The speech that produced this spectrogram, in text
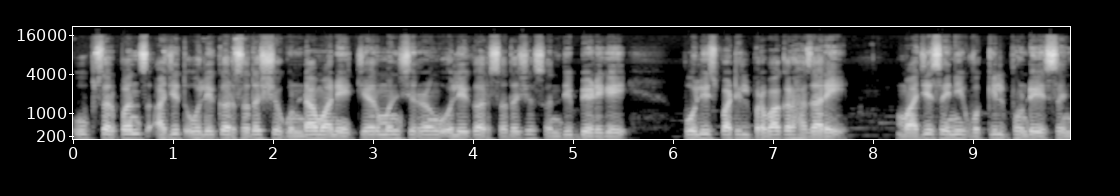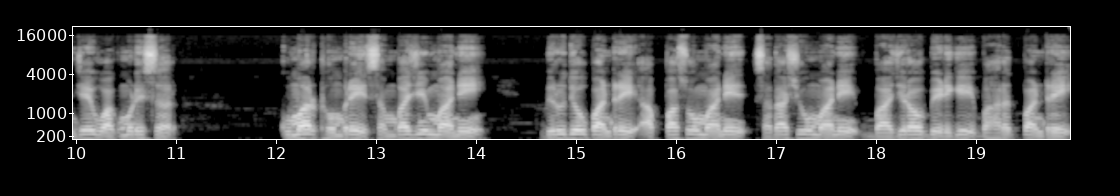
उपसरपंच अजित ओलेकर, सदस्य गुंडा माने, चेअरमन श्रीरंग ओलेकर, सदस्य संदीप बेडगे, पोलीस पाटील प्रभाकर हजारे, माजी सैनिक वकील फोंडे, संजय वाघमोडे सर, कुमार ठोंबरे, संभाजी माने, बिरुदेव पांढरे, आप्पासो माने, सदाशिव माने, बाजीराव बेडगे, भारत पांढरे,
